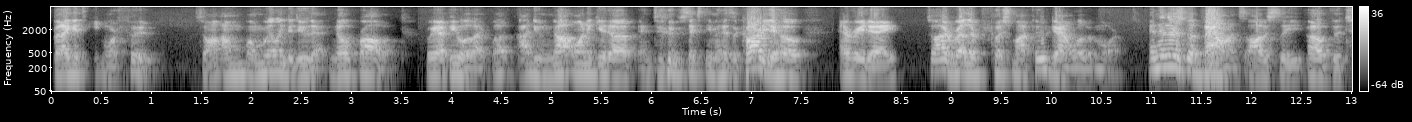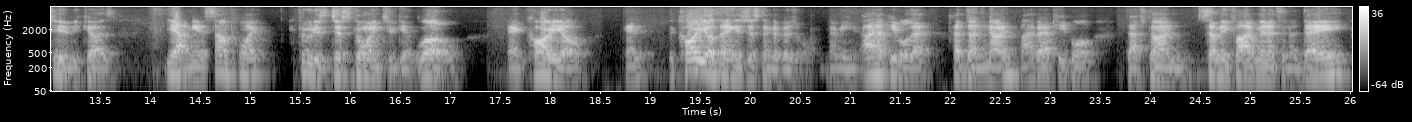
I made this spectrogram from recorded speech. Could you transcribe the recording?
but I get to eat more food. So I'm I'm willing to do that, no problem. We have people like, well, I do not want to get up and do 60 minutes of cardio every day so I'd rather push my food down a little bit more. And then there's the balance, obviously, of the two, because, yeah, I mean, at some point, food is just going to get low, and cardio, and the cardio thing is just individual. I mean, I have people that have done none. I've had people that's done 75 minutes in a day.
